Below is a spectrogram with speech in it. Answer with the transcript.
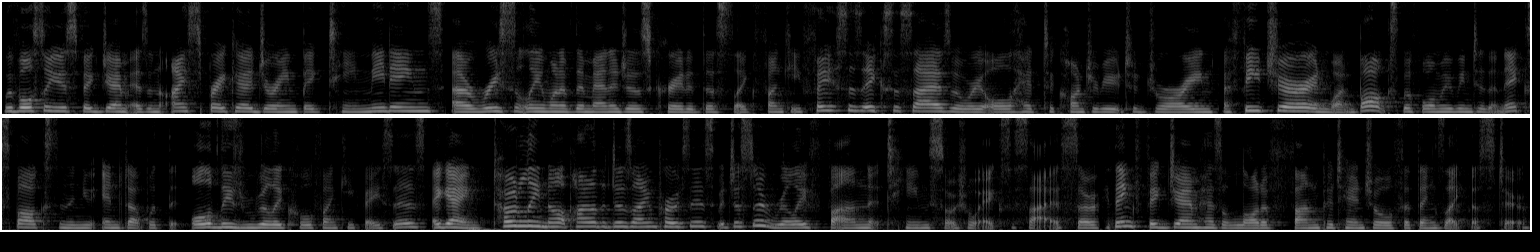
We've also used FigJam as an icebreaker during big team meetings. Uh, recently, one of the managers created this like funky faces exercise where we all had to contribute to drawing a feature in one box before moving to the next box. And then you ended up with the, all of these really cool funky faces. Again, totally not part of the design process, but just a really fun team social exercise. So I think FigJam has a lot of fun potential for things like this too.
